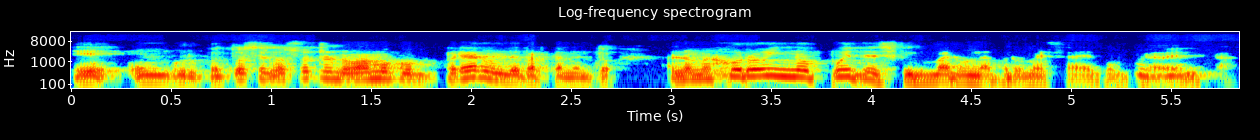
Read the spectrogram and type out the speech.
eh, un grupo. Entonces nosotros no vamos a comprar un departamento. A lo mejor hoy no puedes firmar una promesa de compra-venta,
